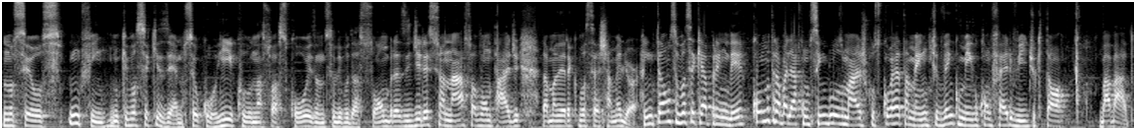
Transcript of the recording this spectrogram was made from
nos seus, enfim, no que você quiser, no seu currículo, nas suas coisas, no seu livro das sombras e direcionar a sua vontade da maneira que você achar melhor. Então, se você quer aprender como trabalhar com símbolos mágicos corretamente, vem comigo, confere o vídeo que tá ó, babado.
